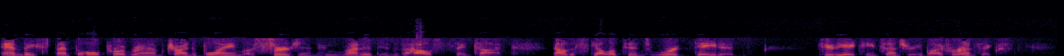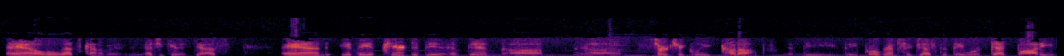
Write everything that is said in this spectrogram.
And they spent the whole program trying to blame a surgeon who rented into the house at the same time. Now, the skeletons were dated to the 18th century by forensics, and although that's kind of an educated guess, and if they appeared to be have been um, uh, surgically cut up, and the the program suggested they were dead bodies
